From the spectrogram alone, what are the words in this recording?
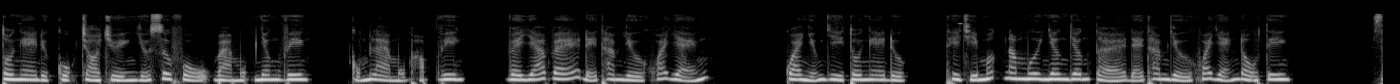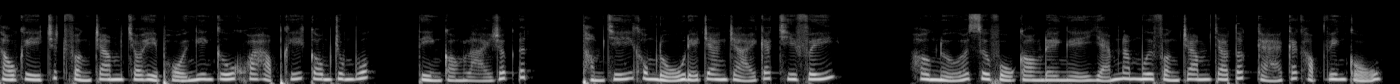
tôi nghe được cuộc trò chuyện giữa sư phụ và một nhân viên, cũng là một học viên, về giá vé để tham dự khóa giảng. Qua những gì tôi nghe được, thì chỉ mất 50 nhân dân tệ để tham dự khóa giảng đầu tiên. Sau khi trích phần trăm cho Hiệp hội Nghiên cứu Khoa học Khí công Trung Quốc, tiền còn lại rất ít, thậm chí không đủ để trang trải các chi phí. Hơn nữa, sư phụ còn đề nghị giảm 50% cho tất cả các học viên cũ.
